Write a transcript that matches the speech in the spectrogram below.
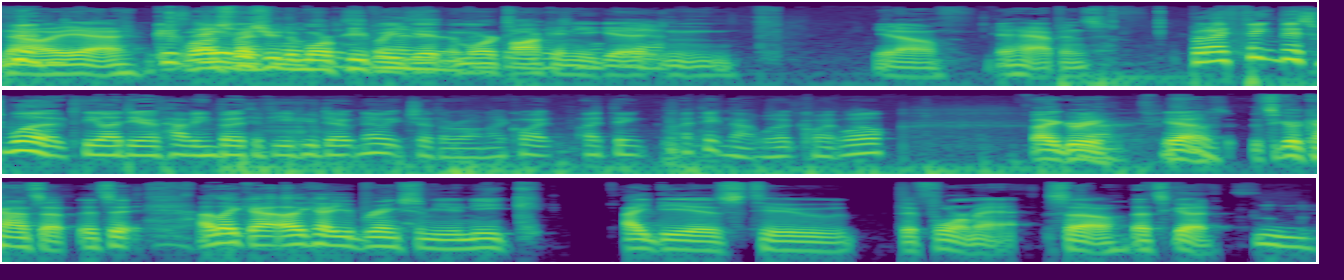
No, yeah. 'Cause well, A, especially the more more people you get, the more talking you get, yeah. and you know it happens. But I think this worked. The idea of having both of you who don't know each other on, I quite, I think, I think that worked quite well. I agree. Yeah, Yeah, it's it's a good concept. It's a, I like I like how you bring some unique ideas to the format. So that's good. Mm.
